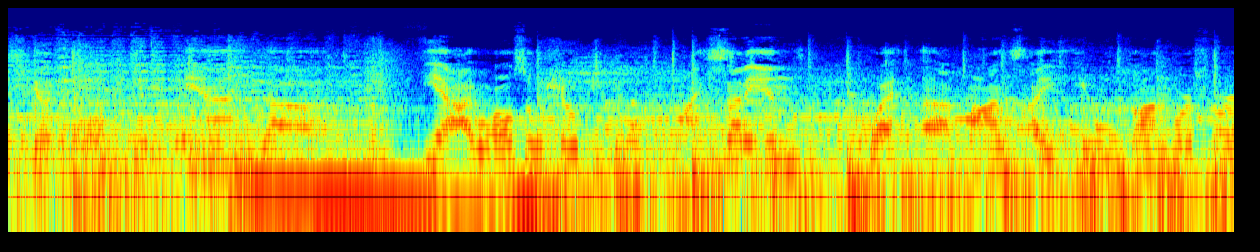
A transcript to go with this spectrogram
Schedule. And, uh, yeah, I will also show people my settings, what uh, mods I use on North Star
